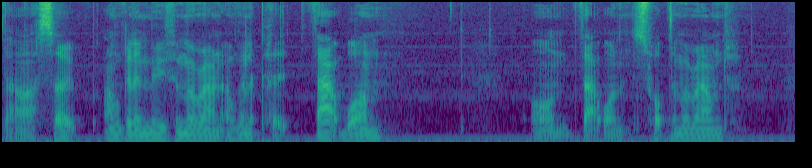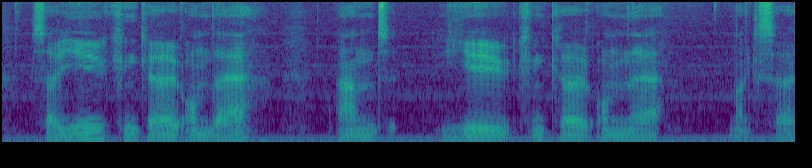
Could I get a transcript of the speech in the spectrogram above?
that are so I'm going to move them around I'm going to put that one on that one swap them around so you can go on there and you can go on there like so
